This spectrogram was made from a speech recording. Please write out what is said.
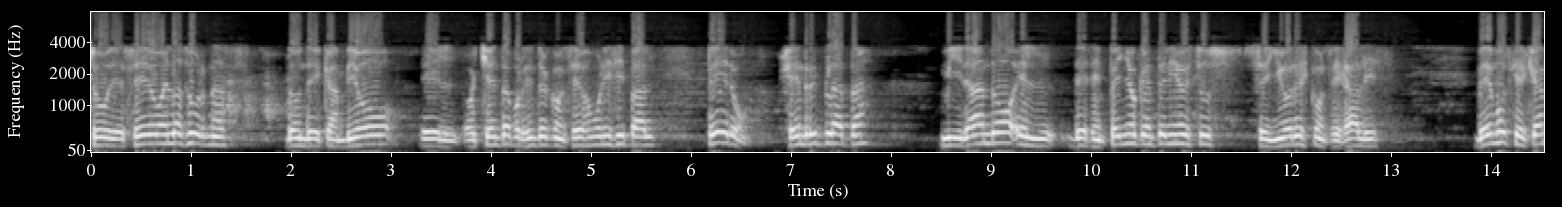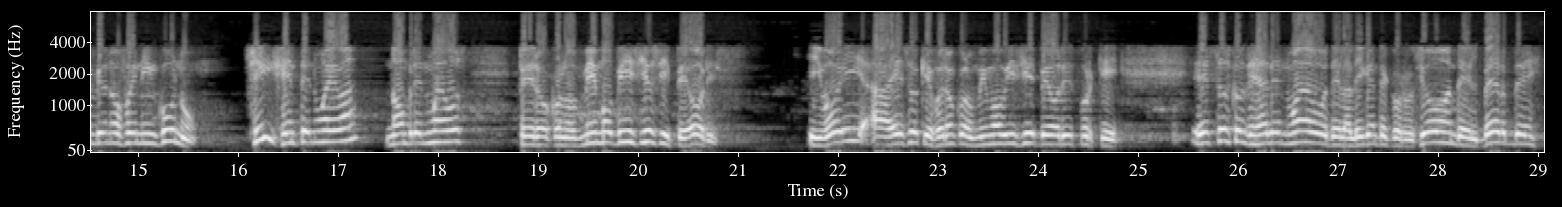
su deseo en las urnas, donde cambió el 80% del Consejo Municipal, pero Henry Plata, mirando el desempeño que han tenido estos señores concejales, vemos que el cambio no fue ninguno. Sí, gente nueva, nombres nuevos, pero con los mismos vicios y peores. Y voy a eso que fueron con los mismos vicios peores porque estos concejales nuevos de la Liga Anticorrupción, del Verde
